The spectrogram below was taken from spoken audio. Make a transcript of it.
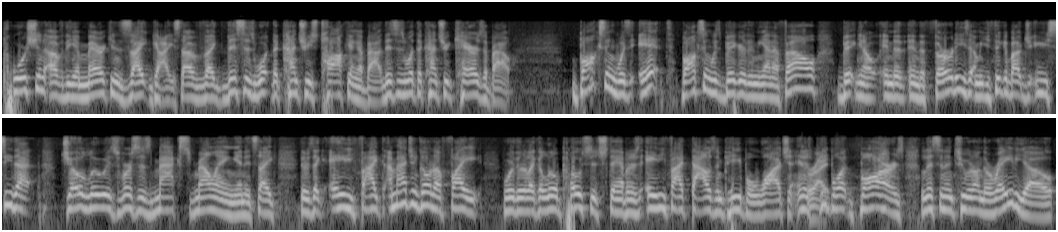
portion of the American zeitgeist of like this is what the country's talking about, this is what the country cares about boxing was it. Boxing was bigger than the NFL. Big, you know, in the in the 30s. I mean, you think about you see that Joe Louis versus Max Schmeling, and it's like there's like 85. Imagine going to a fight where they're like a little postage stamp, and there's 85,000 people watching, and there's right. people at bars listening to it on the radio.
